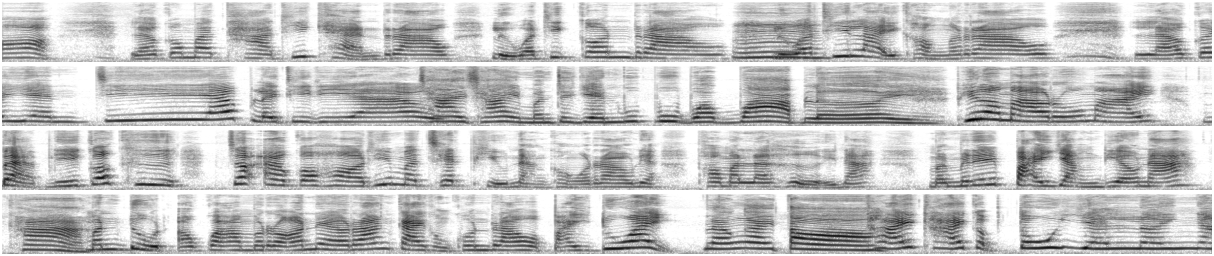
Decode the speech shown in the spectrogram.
อล์แล้วก็มาทาที่แขนเรา หรือว่าที่ก้นเราอืมหรือว่าที่ไหล่ของเรา แล้วก็เย็นเจี๊ยบเลยทีเดียว ใช่ใช่มันจะเย็นวุบวุบวับวาบเลยพี่เรามารู้ไหมแบบนี้ก็คือเจ้าแอลกอฮอล์ที่มาเช็ดผิวหนังของเราเนี่ย พอมันระเหยนะ มันไม่ได้ไปอย่างเดียวนะ ค่ะ มันดูดเอาความร้อนในร่างกายของคนเราอะไปด้วย แล้วไงต่อ คล้ายๆกับตู้เย็นเลยไง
